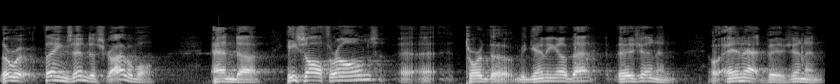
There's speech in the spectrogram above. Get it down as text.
There were things indescribable. And uh, he saw thrones uh, toward the beginning of that vision and in that vision. And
